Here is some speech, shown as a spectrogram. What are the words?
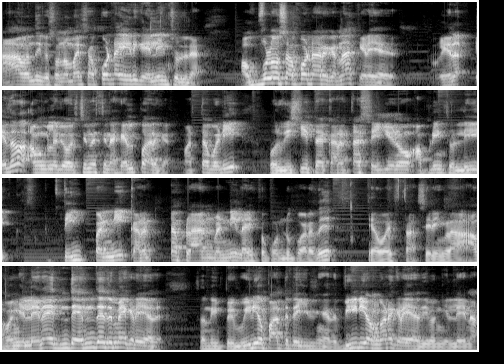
நான் வந்து இப்போ சொன்ன மாதிரி சப்போர்ட்டாக இருக்கேன் இல்லைன்னு சொல்லுறேன் அவ்வளோ சப்போர்ட்டாக இருக்கேன்னா கிடையாது. ஏதோ ஏதோ அவங்களுக்கு ஒரு சின்ன சின்ன ஹெல்ப்பாக இருக்கேன். மற்றபடி ஒரு விஷயத்த கரெக்டாக செய்யணும் அப்படின்னு சொல்லி திங்க் பண்ணி கரெக்டாக பிளான் பண்ணி லைஃப்பை கொண்டு போகிறது என் ஒய்ஃப் தான். சரிங்களா? அவங்க இல்லைன்னா இந்த எந்த இதுவுமே கிடையாது. ஸோ இப்போ வீடியோ பார்த்துட்டு இருக்கீங்க. அந்த வீடியோ கூட கிடையாது. இவங்க இல்லைன்னா.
